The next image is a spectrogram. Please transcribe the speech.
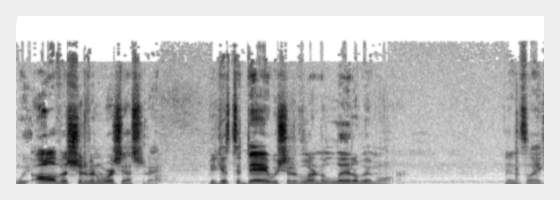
We all of us should have been worse yesterday, because today we should have learned a little bit more. And it's like,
